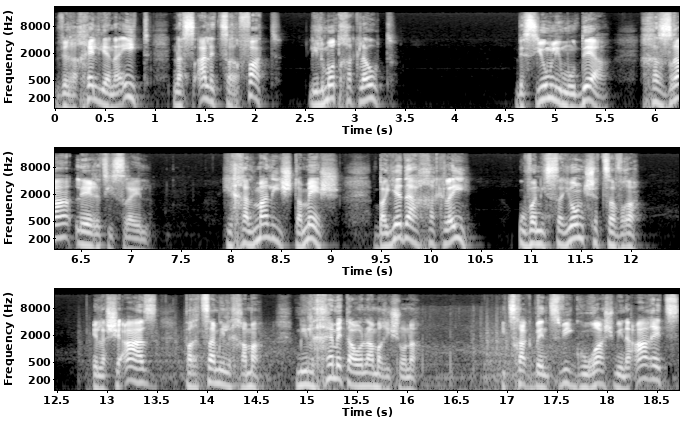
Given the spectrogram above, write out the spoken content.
ורחל ינאית נסעה לצרפת ללמוד חקלאות. בסיום לימודיה חזרה לארץ ישראל. היא חלמה להשתמש בידע החקלאי ובניסיון שצברה. אלא שאז פרצה מלחמה, מלחמת העולם הראשונה. יצחק בן צבי גורש מן הארץ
